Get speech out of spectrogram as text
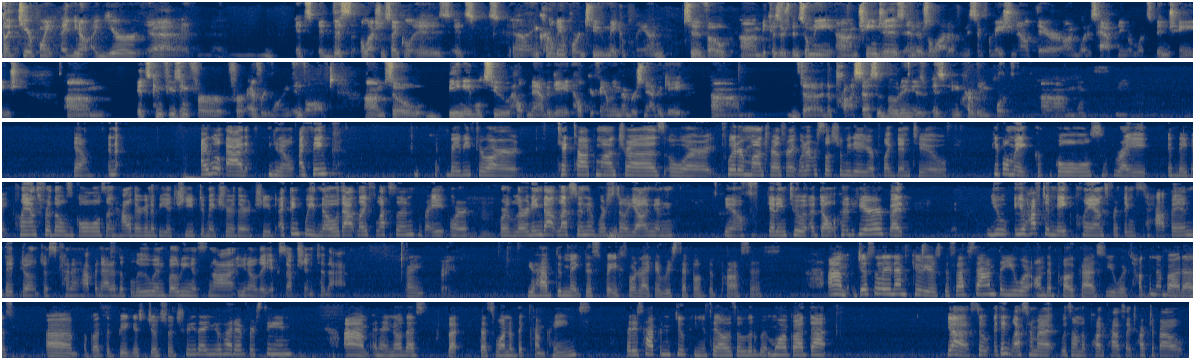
But to your point, uh, you know, you're. Uh, it's it, this election cycle is it's uh, incredibly important to make a plan to vote um, because there's been so many um, changes and there's a lot of misinformation out there on what is happening or what's been changed. Um, it's confusing for for everyone involved. Um, so being able to help navigate, help your family members navigate um, the the process of voting is is incredibly important. Um, yes yeah and i will add you know i think maybe through our tiktok mantras or twitter mantras right whatever social media you're plugged into people make goals right and they make plans for those goals and how they're going to be achieved to make sure they're achieved i think we know that life lesson right or Mhm. we're learning that lesson if we're still young and you know getting to adulthood here but you you have to make plans for things to happen. They don't just kind of happen out of the blue, and voting is not you know the exception to that. Right. Right. You have to make the space for like every step of the process. Um, Jocelyn, I'm curious because last time that you were on the podcast, you were talking about us um, about the biggest Joshua tree that you had ever seen. Um, and I know that's that that's one of the campaigns that is happening too. Can you tell us a little bit more about that? Yeah, so I think last time I was on the podcast, I talked about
